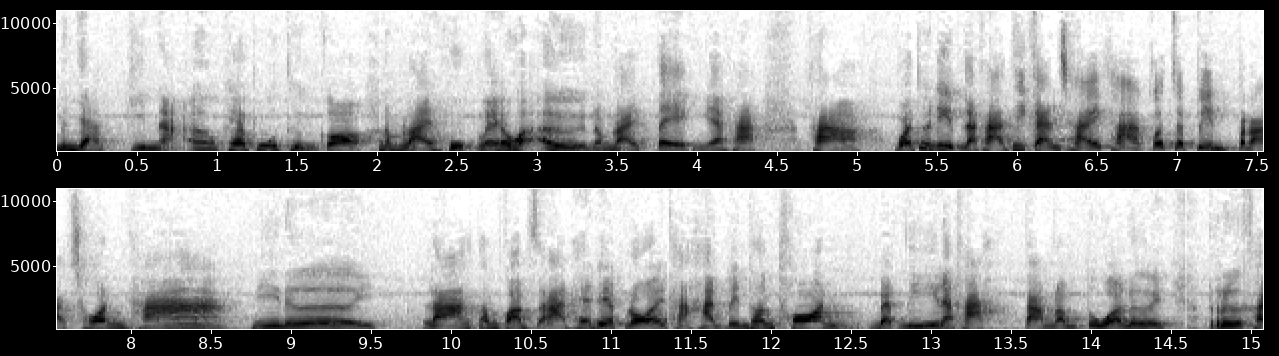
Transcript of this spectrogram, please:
มันอยากกินอะเออแค่พูดถึงก็น้ำลายหกแล้วอะเออน้ำลายแตกเนี้ยค่ะ ค่ะ วัตถุดิบนะคะที่การใช้ค่ะก็จะเป็นปลาช่อนค่ะ นี่เลยล้างทำความสะอาดให้เรียบร้อยหั่นเป็นท่อนๆ แบบนี้นะคะ ตามลำตัวเลย หรือใคร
